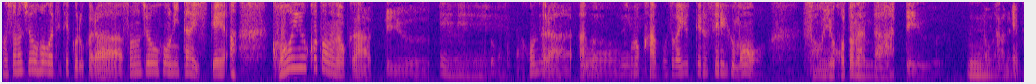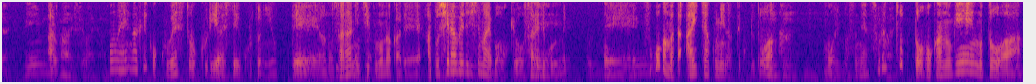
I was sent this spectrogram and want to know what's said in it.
う。ん、その情報が出てくるから、その情報に対して、あこういうことなのかっていうええええええほんなら、あの、ねそのカンポスが言ってるセリフも、そういうことなんだっていう、うんのがあるみたいですね。あるんですよ。はいはいはいこの辺が結構クエストをクリアしていくことによって、あの、さらに自分の中で、あと調べてしまえば補強されてくる面があるんええそこがまた愛着になってくるとはうんうんうん思いますね。それがちょっと他のゲームとは、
